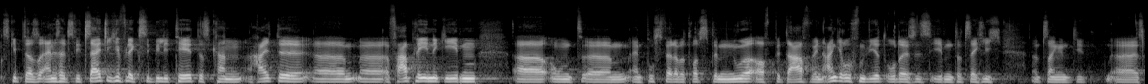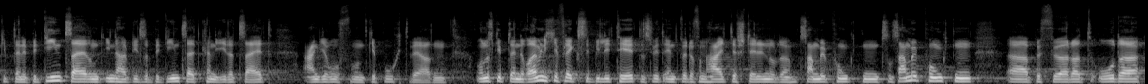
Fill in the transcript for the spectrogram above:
es gibt also einerseits die zeitliche Flexibilität, es kann Halte, ähm, äh, Fahrpläne geben äh, und ähm, ein Bus fährt aber trotzdem nur auf Bedarf, wenn angerufen wird, oder es ist eben tatsächlich, sozusagen die, äh, es gibt eine Bedienzeit und innerhalb dieser Bedienzeit kann jederzeit angerufen und gebucht werden. Und es gibt eine räumliche Flexibilität, das wird entweder von Haltestellen oder Sammelpunkten zu Sammelpunkten äh, befördert oder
